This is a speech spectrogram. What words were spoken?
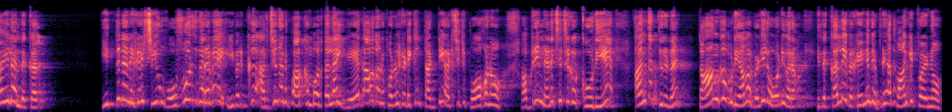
கையில அந்த கல் இத்தனை நிகழ்ச்சியும் ஒவ்வொரு தடவை இவருக்கு அர்ஜுனனை பார்க்கும் போதெல்லாம் ஏதாவது ஒரு பொருள் கிடைக்கும் தட்டி அடிச்சிட்டு போகணும் அப்படின்னு நினைச்சிட்டு இருக்கக்கூடிய அந்த திருடன் தாங்க முடியாம வெளியில ஓடி வரான். இந்த கல்லை இவர் எங்க எப்படியாவது வாங்கிட்டு போயிடணும்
